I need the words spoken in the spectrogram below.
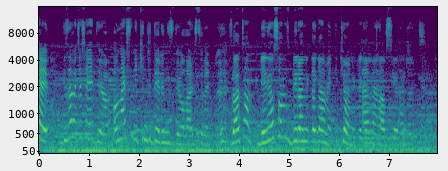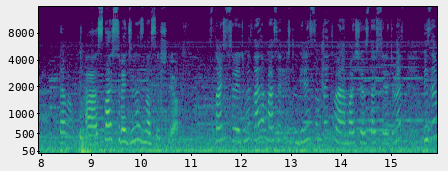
Şey, bize hoca şey diyor. Onlar sizin ikinci deriniz diyorlar sürekli. Zaten geliyorsanız bir önlükle gelmeyin, iki önlükle gelin Evet. tavsiyedir. Evet. Devam. Ee, staj süreciniz nasıl işliyor? Staj sürecimiz zaten bahsetmiştim. Birinci sınıfta itibaren başlıyor staj sürecimiz. Bizim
